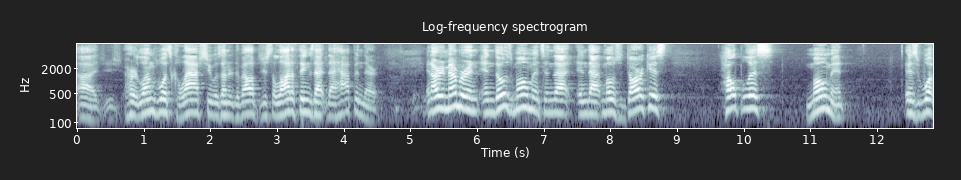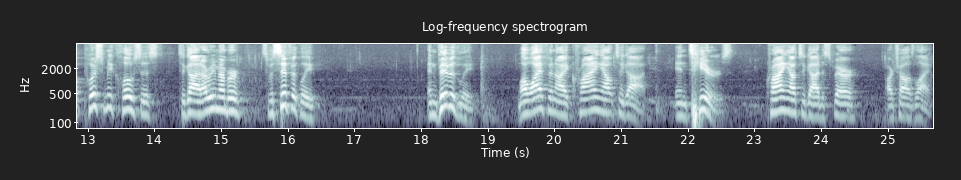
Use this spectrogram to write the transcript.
uh, her lungs was collapsed. She was underdeveloped. Just a lot of things that, that happened there. And I remember in, in those moments, in that, in that most darkest, helpless moment, is what pushed me closest to God. I remember specifically and vividly my wife and I crying out to God in tears, crying out to God to spare our child's life.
